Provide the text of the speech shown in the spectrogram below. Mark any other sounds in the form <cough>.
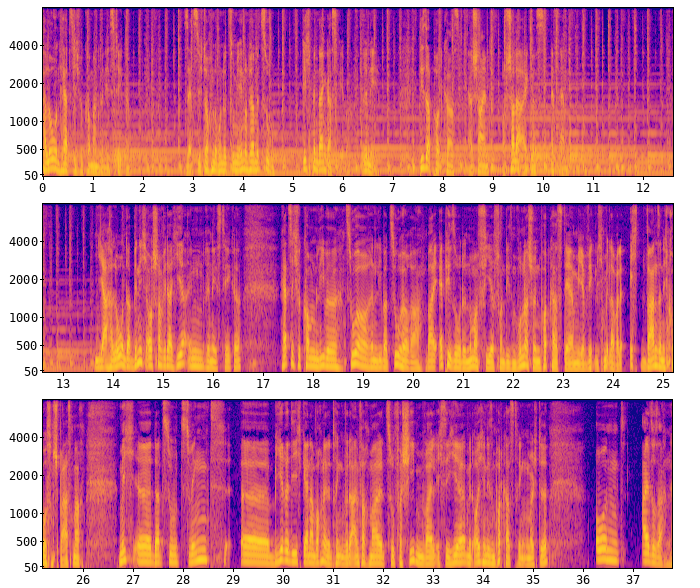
Hallo und herzlich willkommen an René's Theke. Setz dich doch eine Runde zu mir hin und hör mir zu. Ich bin dein Gastgeber, René. Dieser Podcast erscheint auf Schallereignis FM. Ja, hallo und da bin ich auch schon wieder hier in René's Theke. Herzlich willkommen, liebe Zuhörerinnen, lieber Zuhörer, bei Episode Nummer 4 von diesem wunderschönen Podcast, der mir wirklich mittlerweile echt wahnsinnig großen Spaß macht. Mich äh, dazu zwingt, äh, Biere, die ich gerne am Wochenende trinken würde, einfach mal zu verschieben, weil ich sie hier mit euch in diesem Podcast trinken möchte. Und also Sachen.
